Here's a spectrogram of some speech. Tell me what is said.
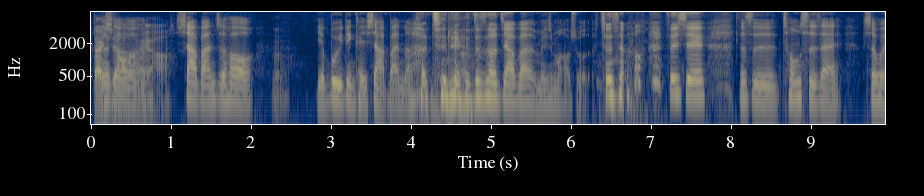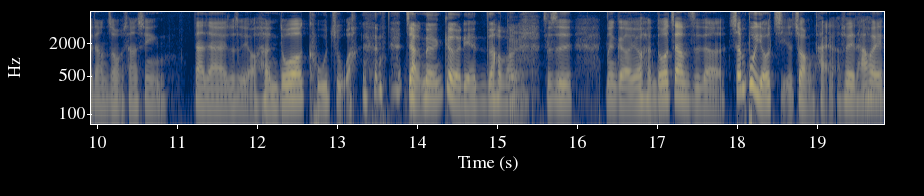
带小孩啊，下班之后，嗯。也不一定可以下班啊 之类的，就是要加班，没什么好说的。就是这些，就是充斥在社会当中。我相信大家就是有很多苦主啊，讲的很可怜，你知道吗？就是那个有很多这样子的身不由己的状态了，所以他会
